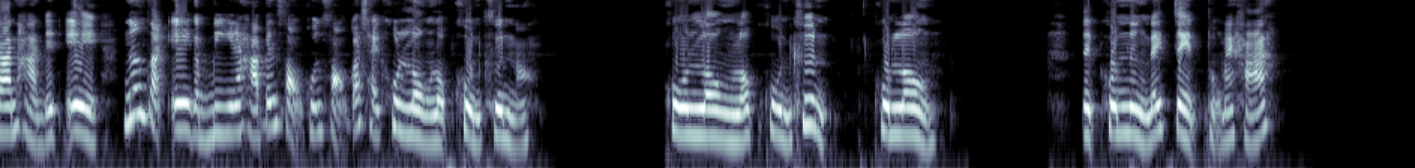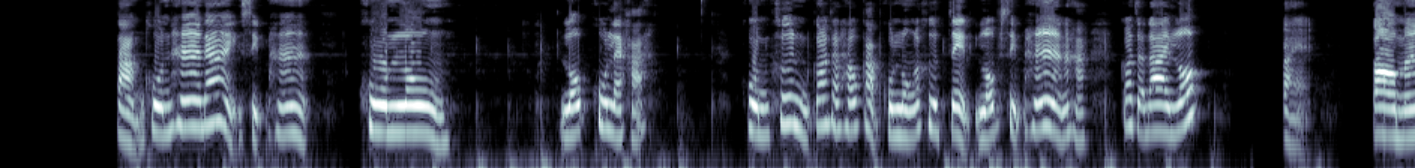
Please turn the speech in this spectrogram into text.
การหาเดท A เนื่องจาก A กับ B นะคะ เป็น2คูณ2ก็ใช้คูณลงลบคูณขึ้นเนาะคูณลงลบคูณขึ้น คูณลง เจ็ดคูณหนึ่งได้เจ็ดถูกไหมคะสามคูณห้าได้สิบห้าคูณลง ลบคูณอะไรคะคูณขึ้นก็จะเท่ากับคูณลงก็คือเจ็ดลบสิบห้านะคะ ก็จะได้ลบแปดต่อมา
